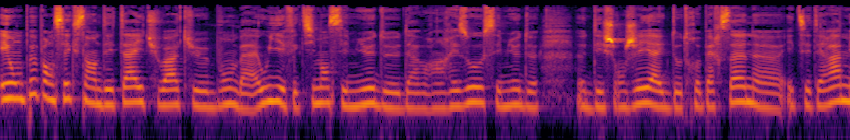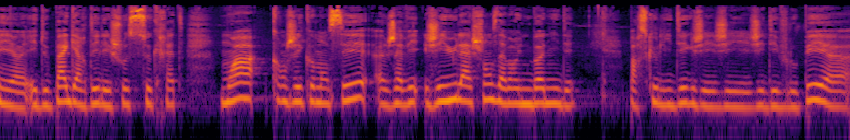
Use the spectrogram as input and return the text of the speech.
et on peut penser que c'est un détail, tu vois, que bon, bah oui, effectivement, c'est mieux d'avoir un réseau, c'est mieux de euh, d'échanger avec d'autres personnes, euh, etc. Mais euh, et de pas garder les choses secrètes. Moi, quand j'ai commencé, j'avais, j'ai eu la chance d'avoir une bonne idée parce que l'idée que j'ai développée, euh,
